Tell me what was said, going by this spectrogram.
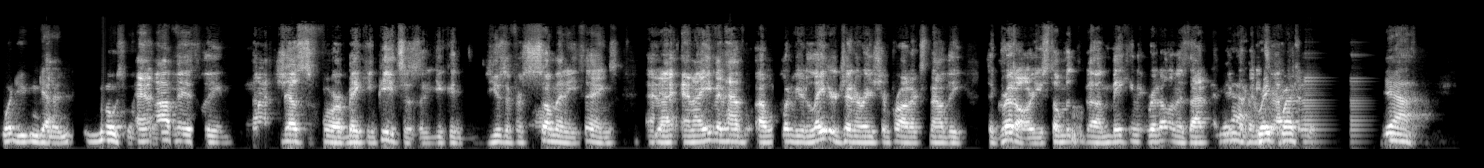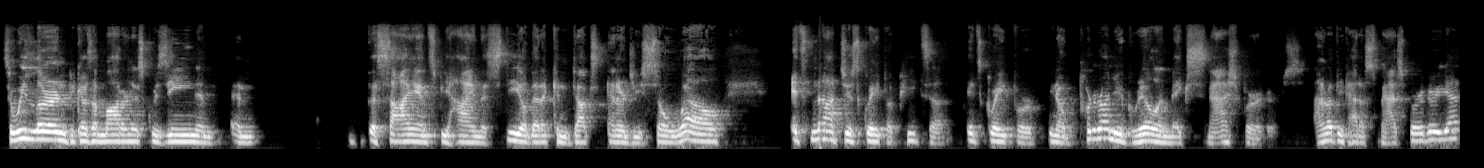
what you can get in most. and obviously not just for baking pizzas. You can use it for so many things. And I and I even have uh, one of your later generation products now, the the griddle. Are you still uh, making the griddle? And is that Yeah, great traction? Yeah. So we learned because of modernist cuisine and, and the science behind the steel that it conducts energy so well. It's not just great for pizza. It's great for, you know, put it on your grill and make smash burgers. I don't know if you've had a smash burger yet.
